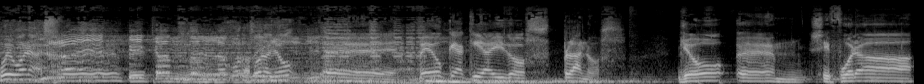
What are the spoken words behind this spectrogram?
Muy buenas. Bueno, yo eh, veo que aquí hay dos planos. Yo, eh, si fuera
